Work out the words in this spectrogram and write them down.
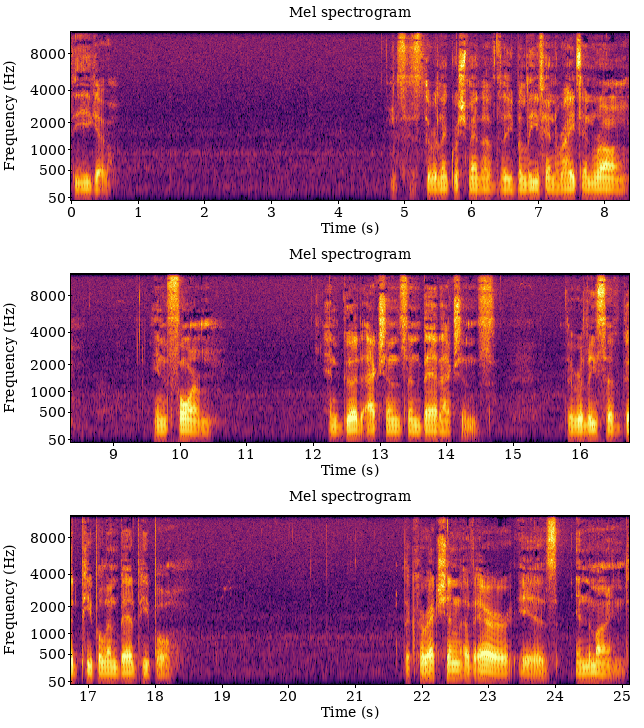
the ego. This is the relinquishment of the belief in right and wrong, in form, in good actions and bad actions, the release of good people and bad people. The correction of error is in the mind.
